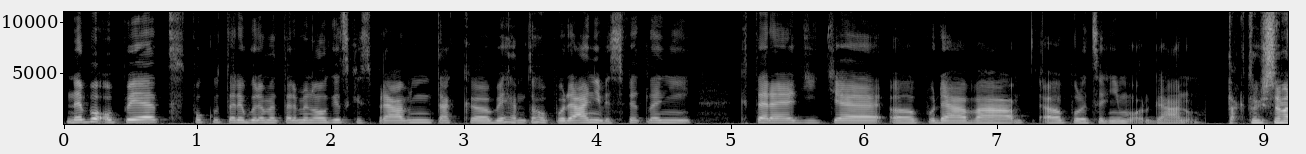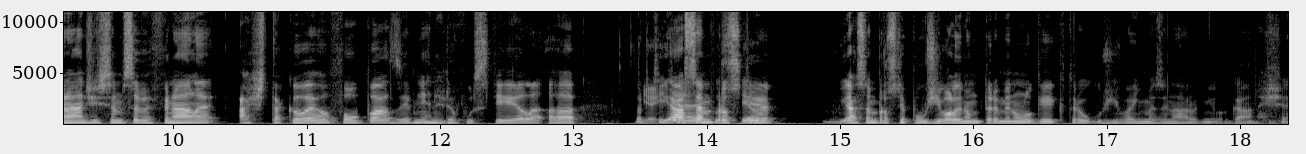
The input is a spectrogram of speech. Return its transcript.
nebo opět, pokud tady budeme terminologicky správní, tak eh, během toho podání vysvětlení, které dítě eh, podává policejnímu orgánu. Tak to jsem rád, že jsem se ve finále až takového foupa zjevně nedopustil. Určitě já jsem prostě já jsem prostě používal jenom terminologii, kterou užívají mezinárodní orgány. Že?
